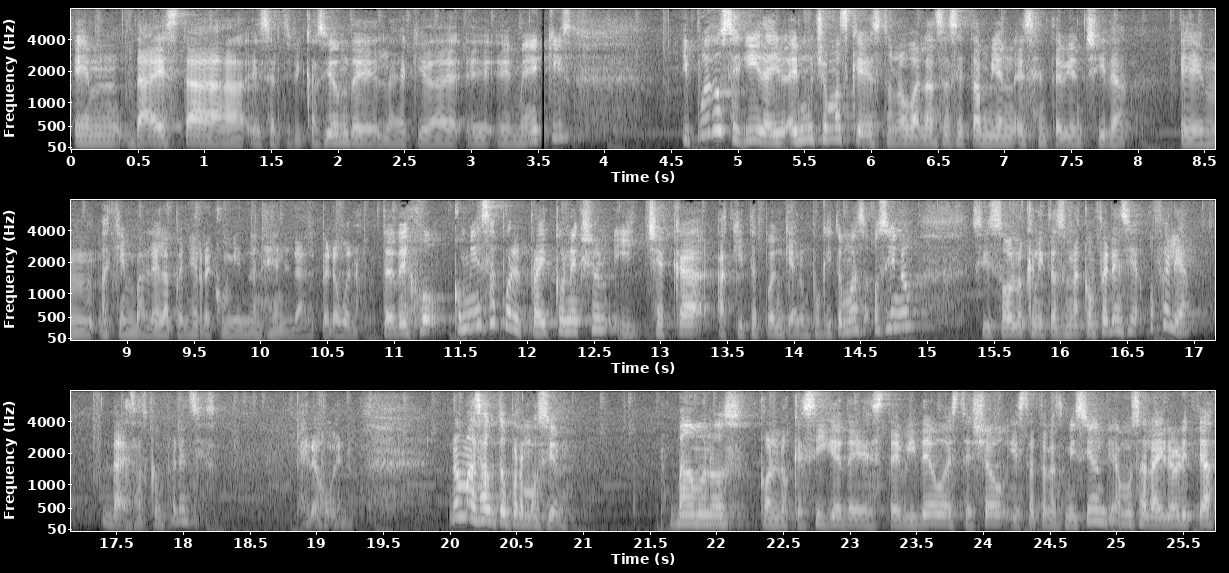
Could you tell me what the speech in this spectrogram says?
Em, da esta eh, certificación de la equidad eh, MX y puedo seguir. Hay, mucho más que esto. No balance también es gente bien chida em, a quien vale la pena y recomiendo en general. Pero bueno, te dejo. Comienza por el Pride Connection y checa. Aquí te pueden guiar un poquito más. O si no, si solo que necesitas una conferencia, Ofelia da esas conferencias. Pero bueno, no más autopromoción. Vámonos con lo que sigue de este video, este show y esta transmisión. Vamos al aire ahorita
